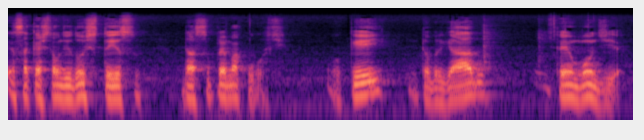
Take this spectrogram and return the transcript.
essa questão de dois terços da Suprema Corte. Ok? Muito obrigado. Tenha um bom dia.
